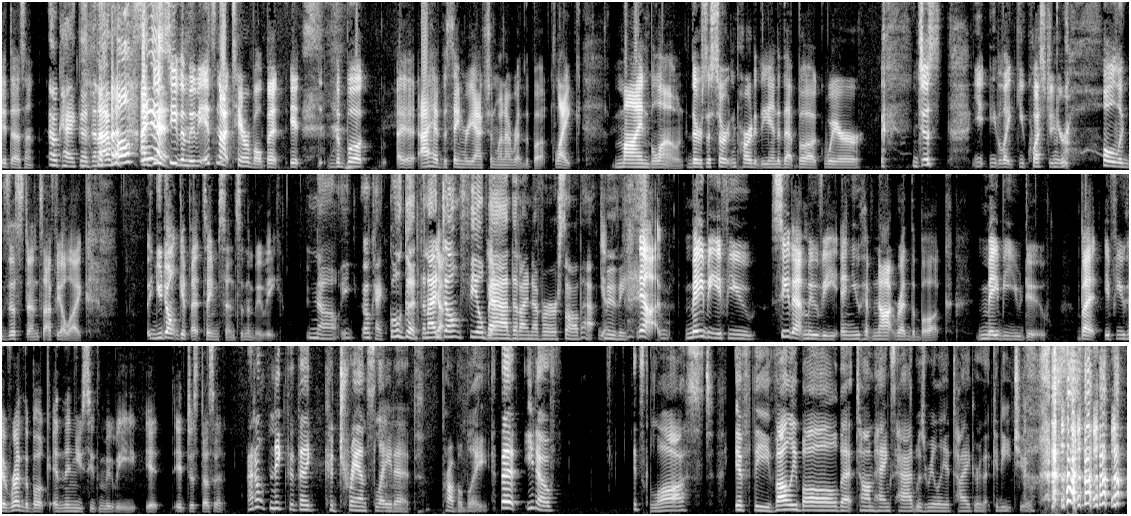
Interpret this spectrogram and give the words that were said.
It doesn't. Okay, good. Then I won't see I did it. see the movie. It's not terrible, but it the book. I, I had the same reaction when I read the book. Like mind blown. There's a certain part at the end of that book where just you, you- like you question your whole existence. I feel like you don't get that same sense in the movie. No. Okay. Well, good. Then I Yeah. don't feel bad that I never saw that movie. Now, maybe if you see that movie and you have not read the book, maybe you do. But if you have read the book and then you see the movie, it it just doesn't. I don't think that they could translate mm-hmm. it, probably. But, you know, it's lost. If the volleyball that Tom Hanks had was really a tiger that could eat you.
